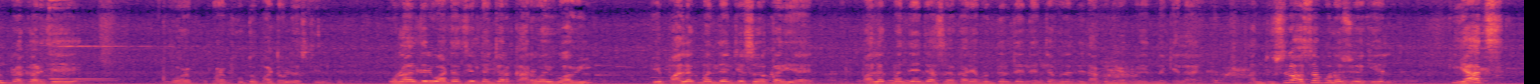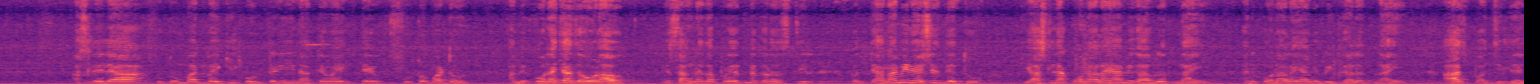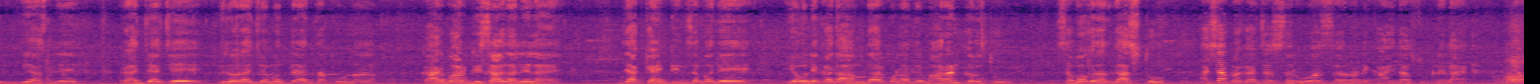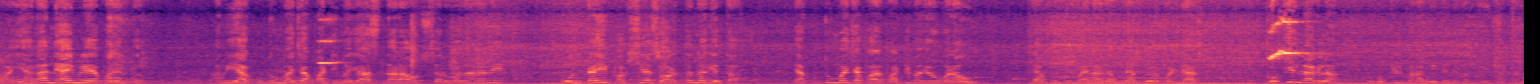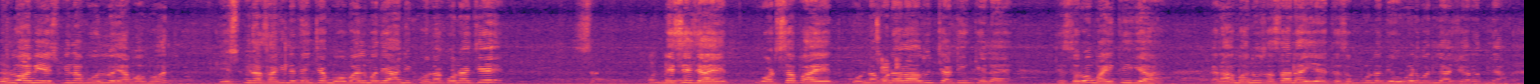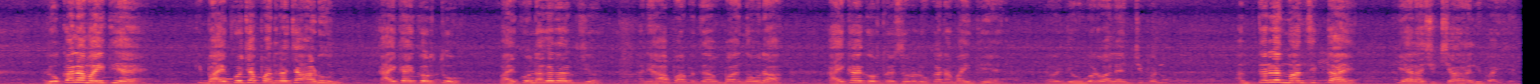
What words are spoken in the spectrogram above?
दोन प्रकारचे व- फोटो पाठवले असतील. कोणाला तरी वाटत असेल त्यांच्यावर कारवाई व्हावी. हे पालकमंत्र्यांचे सहकारी आहेत पालकमंत्र्यांच्या सहकार्याबद्दल ते त्यांच्याबद्दल ते दाखवण्याचा प्रयत्न केला आहे. आणि दुसरं असं पण असू शकेल की ह्याच असलेल्या कुटुंबांपैकी कोणतरी नातेवाईक ते फोटो पाठवून आम्ही कोणाच्या जवळ आहोत हे सांगण्याचा प्रयत्न करत असतील. पण त्यांना मी मेसेज देतो की असल्या कोणालाही आम्ही घाबरत नाही आणि कोणालाही आम्ही भीक घालत नाही. आज जिल्ह्या जे असले राज्याचे गृहराज्यमंत्र्यांचा पूर्ण कारभार ढिसाळ झालेला आहे. ज्या कॅन्टीन्समध्ये येऊन एखादा आमदार कोणाला तरी मारहाण करतो सभागृहात गाजतो अशा प्रकारचं सर्व सर्वांनी कायदा सुटलेला आहे. त्यामुळे ह्यांना न्याय मिळेपर्यंत आम्ही ह्या कुटुंबाच्या पाठीमागे असणार आहोत. सर्वजणांनी कोणताही पक्षीय स्वार्थ न घेता या कुटुंबाच्या पा पाठीमागे उभं राहून या कुटुंबाला जमण्यास वेळ पडल्यास वकील लागला तो वकील पण आम्ही देण्याचा प्रयत्न. बोललो आम्ही एस पीला बोललो याबाबत. एस पीना सांगितलं त्यांच्या मोबाईलमध्ये आणि कोणाकोणाचे मेसेज आहेत व्हॉट्सअप आहेत कोणा कोणाला अजून चॅटिंग केलं आहे ते सर्व माहिती घ्या. कारण हा माणूस असा नाही आहे तर संपूर्ण देवगडमधल्या शहरातल्या लोकांना माहिती आहे की बायकोच्या पदराच्या आडून काय काय करतो बायको नगराज्य आणि हा पाप नवरा काय काय करतो हे सर्व लोकांना माहिती आहे. त्यामुळे देवगडवाल्यांची पण अंतर्गत मानसिकता आहे की याला शिक्षा झाली पाहिजे.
